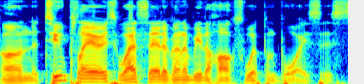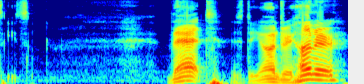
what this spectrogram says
on the two players who I said are going to be the Hawks whipping boys this season. That is DeAndre Hunter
